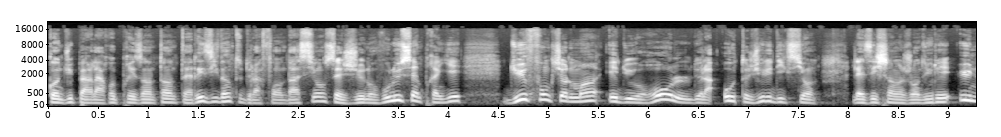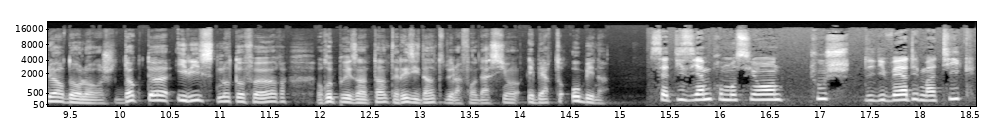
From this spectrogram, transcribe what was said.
Conduits par la représentante résidente de la fondation, ces jeunes ont voulu s'imprégner du fonctionnement et du rôle de la haute juridiction. Les échanges ont duré une heure d'horloge. Docteur Iris Notofer, représentante résidente de la fondation Ebert au Bénin. Cette dixième promotion touche de diverses thématiques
